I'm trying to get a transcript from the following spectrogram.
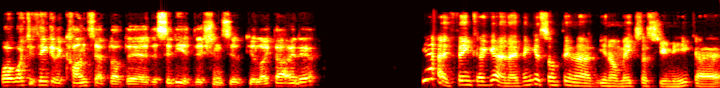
what what do you think of the concept of the the city editions? Do you like that idea? Yeah, I think again, I think it's something that you know makes us unique. I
